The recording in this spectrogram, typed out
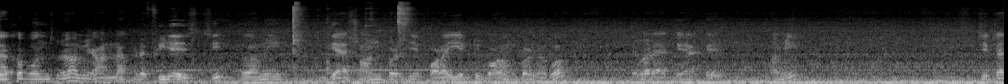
দেখো বন্ধুরা, আমি রান্নাঘরে ফিরে এসেছি, তো আমি গ্যাস অন করে দিয়ে কড়াই একটু গরম করে নেব। এবার একে একে যেটা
